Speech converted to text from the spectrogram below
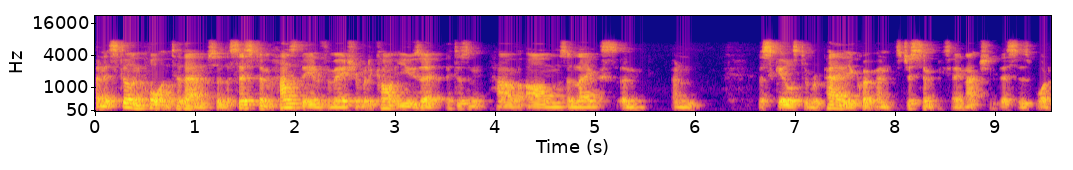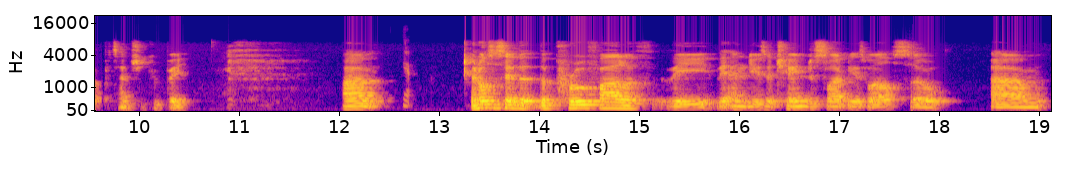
and it's still important to them. So the system has the information, but it can't use it. It doesn't have arms and legs and, and the skills to repair the equipment. It's just simply saying, actually, this is what it potentially could be. Um, yeah. And also say that the profile of the, the end user changes slightly as well. So um,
